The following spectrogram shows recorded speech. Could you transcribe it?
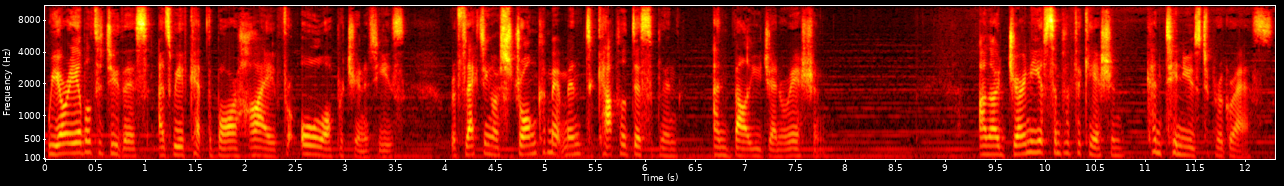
We are able to do this as we have kept the bar high for all opportunities, reflecting our strong commitment to capital discipline and value generation. And our journey of simplification continues to progress.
